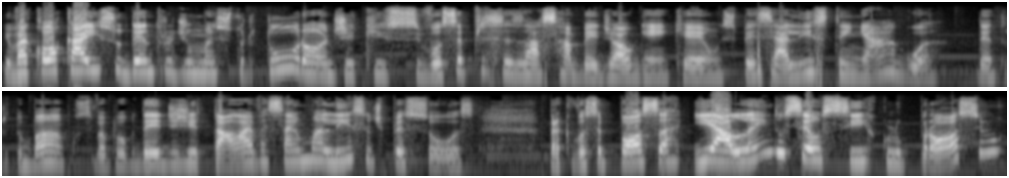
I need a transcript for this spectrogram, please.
e vai colocar isso dentro de uma estrutura onde que se você precisar saber de alguém que é um especialista em água, dentro do banco, você vai poder digitar lá e vai sair uma lista de pessoas para que você possa ir além do seu círculo próximo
